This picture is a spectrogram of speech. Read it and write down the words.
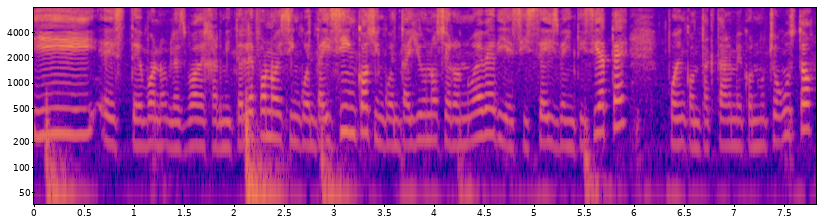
Y este, bueno, les voy a dejar mi teléfono, es 55 5109 1627. Pueden contactarme con mucho gusto.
